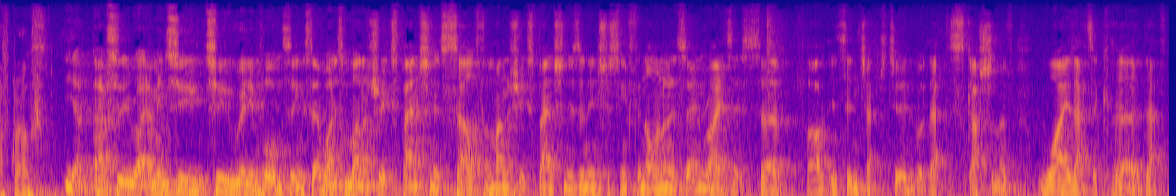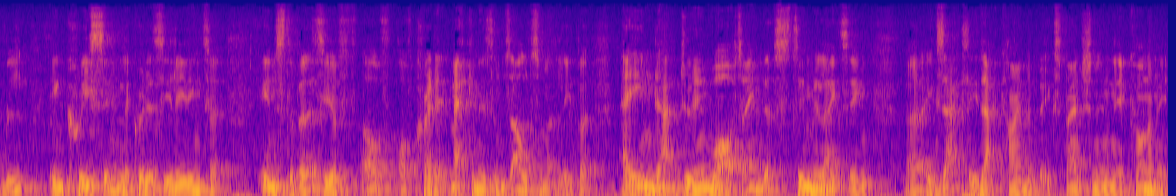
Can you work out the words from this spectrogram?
of growth. Yeah, absolutely right. I mean, two, two really important things there. One is monetary expansion itself, and monetary expansion is an interesting phenomenon in its own right. It's, uh, part, it's in chapter two in the book, that discussion of why that occurred, that re- increasing liquidity leading to instability of, of, of credit mechanisms ultimately, but aimed at doing what? Aimed at stimulating uh, exactly that kind of expansion in the economy.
